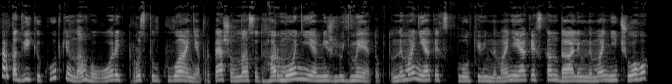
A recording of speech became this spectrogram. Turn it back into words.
Карта двійки кубків нам говорить про спілкування, про те, що в нас от гармонія між людьми. Тобто нема ніяких склоків, нема ніяких скандалів, нема нічого,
